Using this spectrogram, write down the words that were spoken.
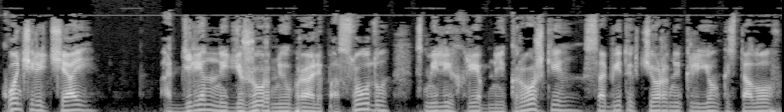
Кончили чай, Отделенные дежурные убрали посуду, смели хлебные крошки с обитых черной клеенкой столов.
